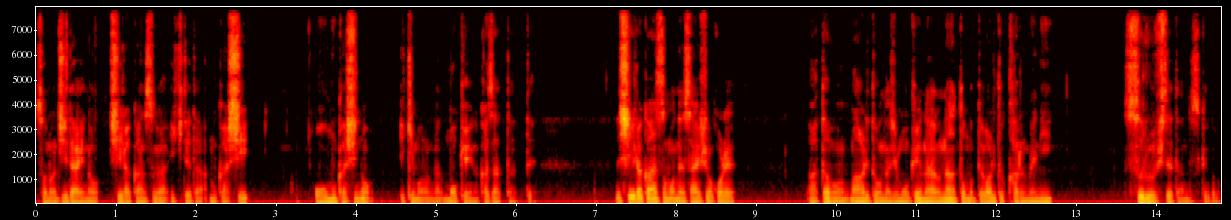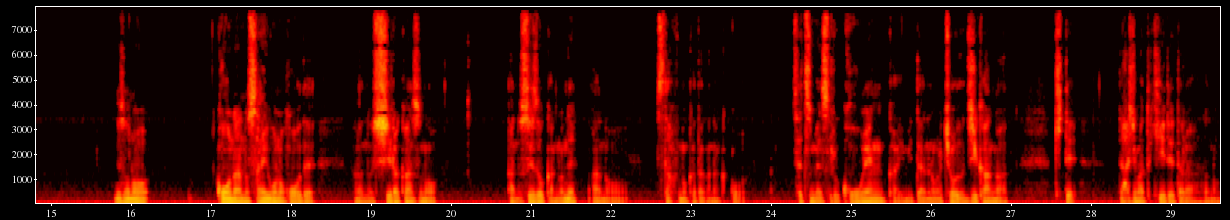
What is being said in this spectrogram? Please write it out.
その時代のシーラカンスが生きてた昔大昔の生き物が模型が飾ってあって。でシーラカンスもね最初これあ多分周りと同じ模型なよなと思って割と軽めにスルーしてたんですけど。でそのコーナーの最後の方であのシーラカンスのあの水族館のねあのスタッフの方がなんかこう説明する講演会みたいなのがちょうど時間があって。来てで始まって聞いてたらあの、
